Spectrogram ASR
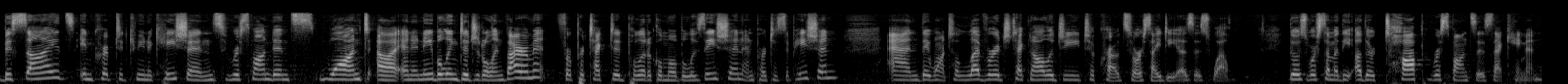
Besides encrypted communications, respondents want uh, an enabling digital environment for protected political mobilization and participation, and they want to leverage technology to crowdsource ideas as well. Those were some of the other top responses that came in.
